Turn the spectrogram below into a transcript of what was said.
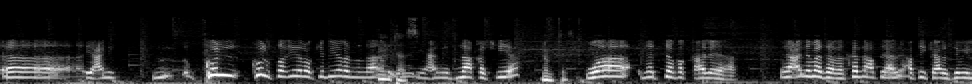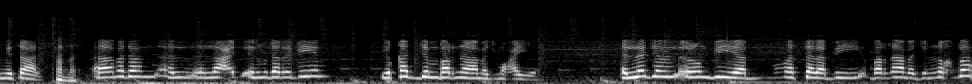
آه، يعني كل كل صغيرة وكبيرة ممتاز. يعني نتناقش فيها ممتاز. ونتفق عليها. يعني مثلا خلينا اعطي أعطيك على سبيل المثال. تفضل. آه مثلا اللاعب المدربين يقدم برنامج معين. اللجنة الأولمبية ممثلة ببرنامج النخبة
